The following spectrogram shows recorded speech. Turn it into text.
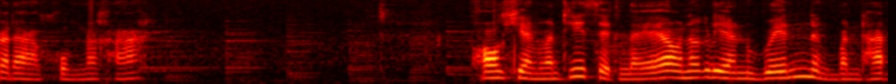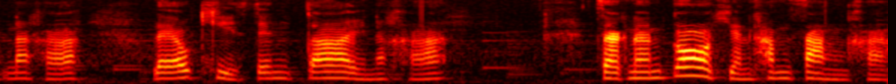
กฎาคมนะคะ พอเขียนวันที่เสร็จแล้วนักเรียนเว้น 1 บรรทัดนะคะ แล้วขีดเส้นใต้นะคะ จากนั้นก็เขียนคำสั่งค่ะ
